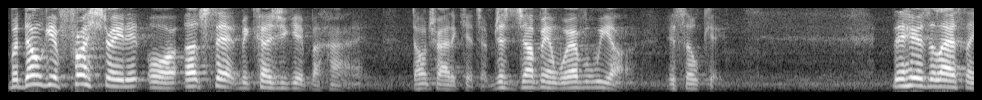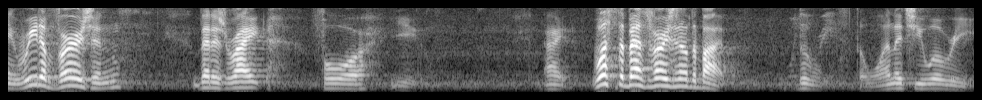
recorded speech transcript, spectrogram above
but don't get frustrated or upset because you get behind. Don't try to catch up. Just jump in wherever we are. It's okay. Then here's the last thing read a version that is right for you. All right. What's the best version of the Bible? The, the one that you will read.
